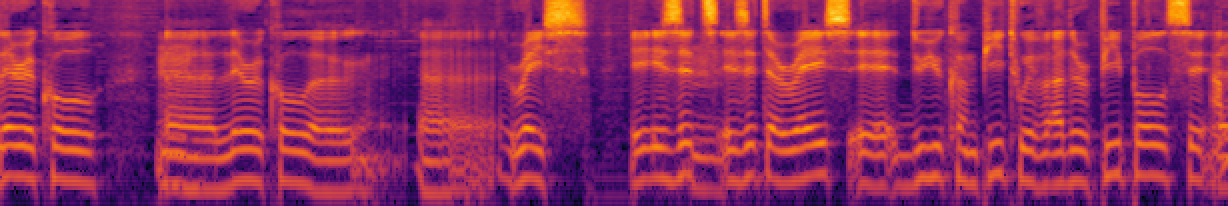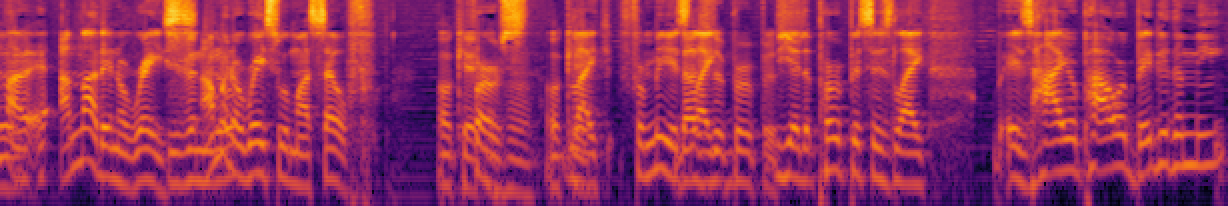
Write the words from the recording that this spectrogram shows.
lyrical uh, Mhm. lyrical uh, uh, race? Is it is Mm. it a race? Uh, do you compete with other people? I'm not. I'm not in a race. I'm in a race with myself. Okay. 1st Mhm. Okay. Like for me, it's That's like the purpose. Yeah, the purpose is like is higher power bigger than me.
